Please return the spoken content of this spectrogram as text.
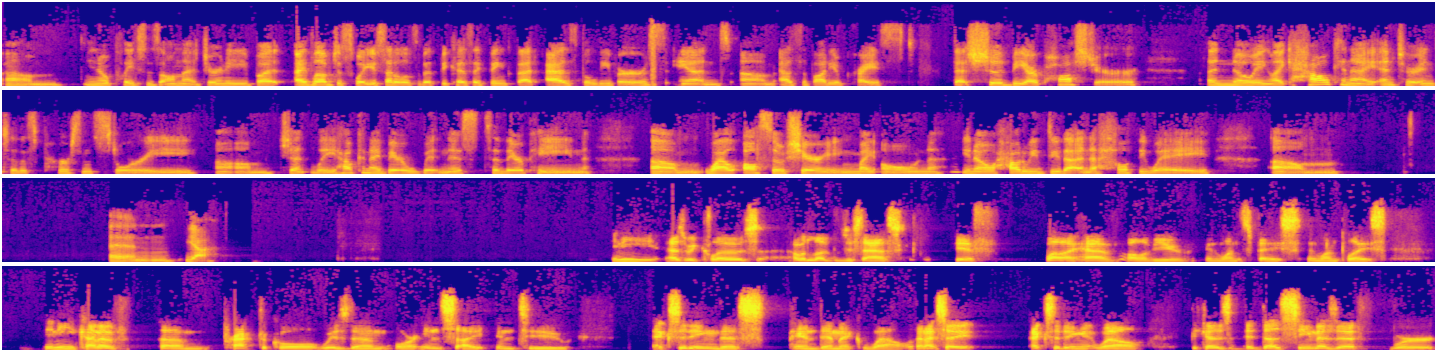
um, you know places on that journey. But i love just what you said elizabeth because i think that as believers and um, as the body of christ that should be our posture and knowing like how can i enter into this person's story um, gently? How can i bear witness to their pain um, while also sharing my own you know how do we do that in a healthy way? Um, and yeah. Any as we close i would love to just ask if while I have all of you in one space, in one place, any kind of um, practical wisdom or insight into exiting this pandemic well? And I say exiting it well because it does seem as if we're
